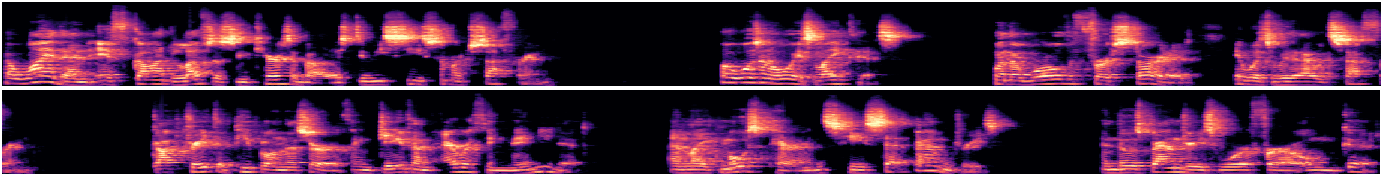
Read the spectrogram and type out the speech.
But why then, if God loves us and cares about us, do we see so much suffering? Well, it wasn't always like this. When the world first started, it was without suffering. God created people on this earth and gave them everything they needed. And like most parents, He set boundaries. And those boundaries were for our own good.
